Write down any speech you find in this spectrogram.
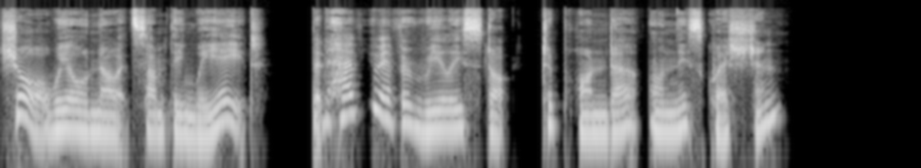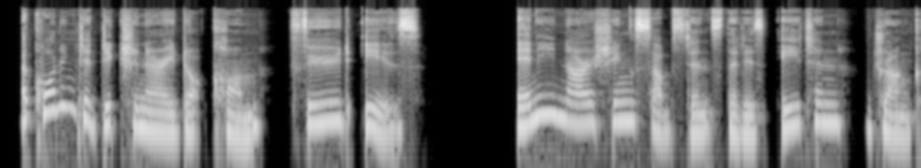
Sure, we all know it's something we eat, but have you ever really stopped to ponder on this question? According to dictionary.com, food is any nourishing substance that is eaten, drunk,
